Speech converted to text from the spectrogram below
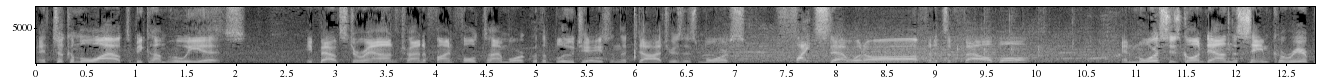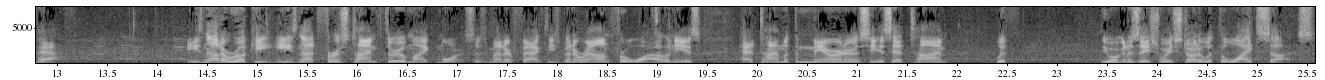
It took him a while to become who he is. He bounced around trying to find full time work with the Blue Jays and the Dodgers as Morse fights that one off, and it's a foul ball. And Morse has gone down the same career path. He's not a rookie. He's not first time through Mike Morse. As a matter of fact, he's been around for a while, and he has had time with the Mariners. He has had time with the organization where he started with the White Sox.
